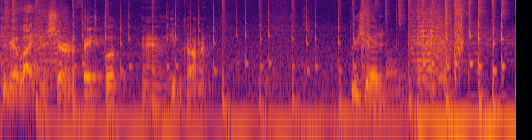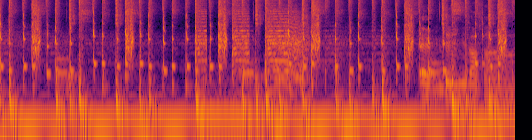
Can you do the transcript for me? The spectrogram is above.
give me a like and a share on Facebook, and leave a comment. Appreciate it. Everything is awesome.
